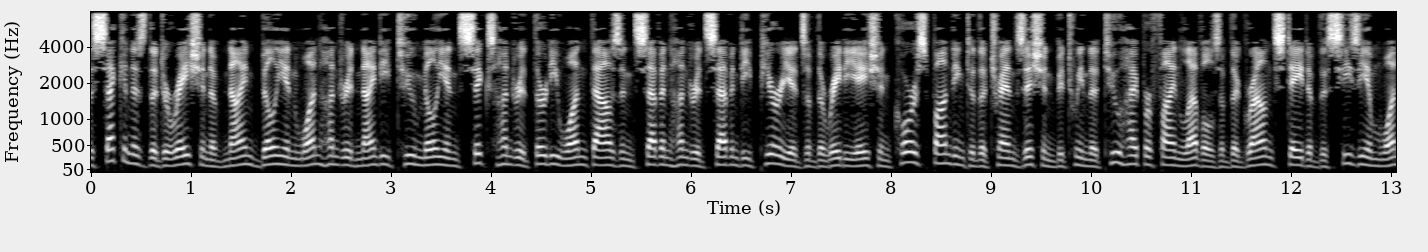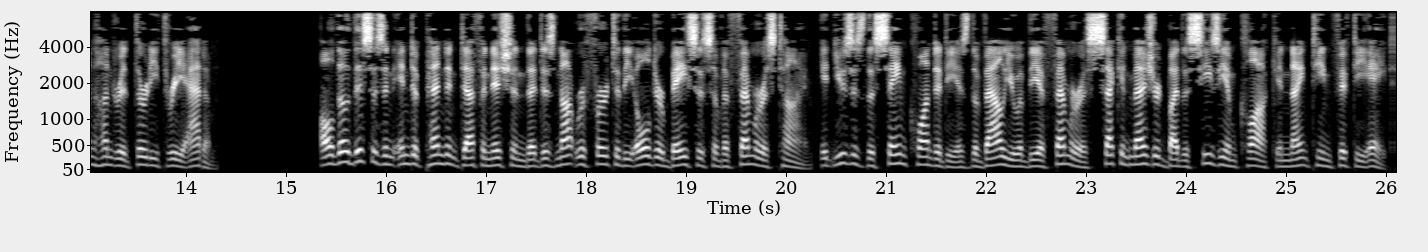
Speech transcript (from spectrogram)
the second is the duration of 9,192,631,770 periods of the radiation corresponding to the transition between the two hyperfine levels of the ground state of the cesium-133 atom. Although this is an independent definition that does not refer to the older basis of ephemeris time, it uses the same quantity as the value of the ephemeris second measured by the cesium clock in 1958.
